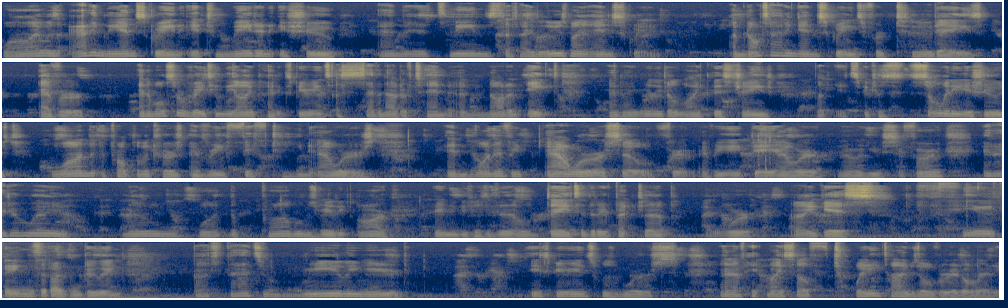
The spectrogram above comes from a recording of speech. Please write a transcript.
While I was adding the end screen, it made an issue, and it means that I lose my end screen. I'm not adding end screens for two days, ever, and I'm also rating the iPad experience a 7 out of 10 and not an 8, and I really don't like this change, but it's because so many issues, one problem occurs every 15 hours, every hour or so for every day hour I use Safari, and I don't really know what the problems really are, maybe because of the old data that I've backed up, or I guess a few things that I've been doing, but that's really weird. The experience was worse, and I've hit myself 20 times over it already.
